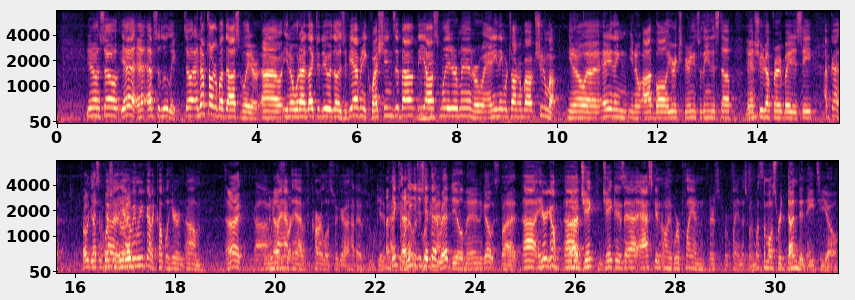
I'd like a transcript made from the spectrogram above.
You know, so yeah, absolutely. So enough talk about the Osmolator. Uh, you know what I'd like to do with those. If you have any questions about the Mm-hmm. Osmolator, man, or anything we're talking about, shoot them up. You know, uh, anything you know, oddball, your experience with any of this stuff, Yeah. man, shoot it up for everybody to see. I've got. Oh, you got some I've got- questions? yeah, I mean, we've got a couple here. Um, All right. uh, we might have to have Carlos figure out how to get it. I back think to I think you was just hit looking that at. red deal, man. It goes. But uh, here we go. Uh, right. Jake Jake is uh, asking. Oh, we're playing. There's we're playing this one. What's the most redundant ATO?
